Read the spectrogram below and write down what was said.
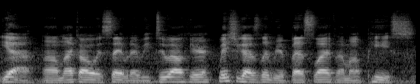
yeah, um, like I always say, whatever you do out here, make sure you guys live your best life. And I'm out. Peace.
